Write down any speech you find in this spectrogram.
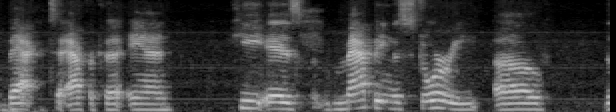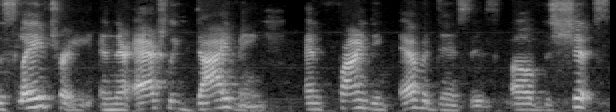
back to Africa and he is mapping the story of the slave trade and they're actually diving and finding evidences of the ships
